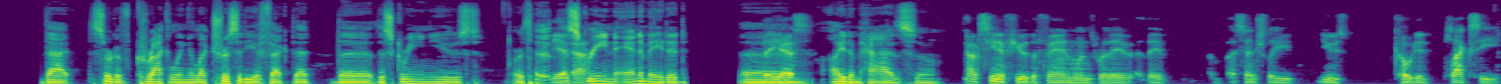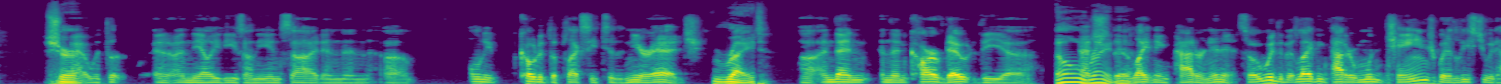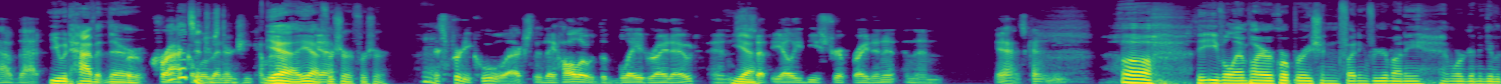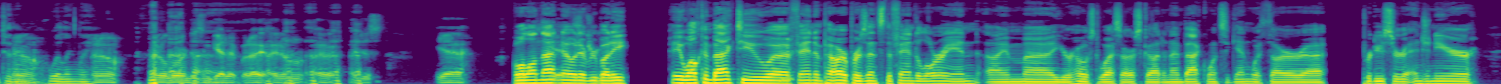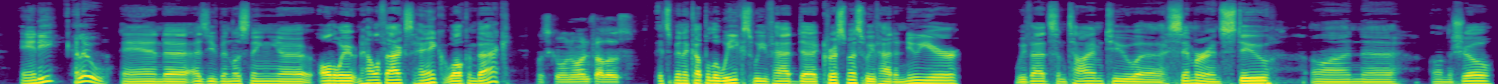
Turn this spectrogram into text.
that sort of crackling electricity effect that the the screen used or the, Yeah. the screen animated uh, yes. item has. So I've seen a few of the fan ones where they've they've essentially used coated plexi sure, uh, with the and, and the LEDs on the inside, and then um, only coated the plexi to the near edge, right. uh, and then and then carved out the uh, Oh, etched right. the yeah. lightning pattern in it. So it would the lightning pattern wouldn't change, but at least you would have that you would have it there. sort of Oh, crackle of energy coming. Yeah, out. yeah, for sure, for sure. Hmm. It's pretty cool, actually. They hollowed the blade right out and Yeah. set the LED strip right in it, and then yeah, it's kind of neat. Oh, the evil Empire Corporation fighting for your money, and we're going to give it to I them know. willingly. I know. I know Lauren doesn't get it, but I, I don't. I, I just, yeah. Well, on that Yeah, note, it's true. everybody, hey, welcome back to uh, Fandom Power presents the Fandalorian. I'm uh, your host Wes R. Scott, and I'm back once again with our uh, producer engineer Andy. Hello. And uh, as you've been listening uh, all the way out in Halifax, Hank, welcome back. What's going on, fellows? It's been a couple of weeks. We've had uh, Christmas, we've had a New Year, we've had some time to uh, simmer and stew on uh, on the show.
